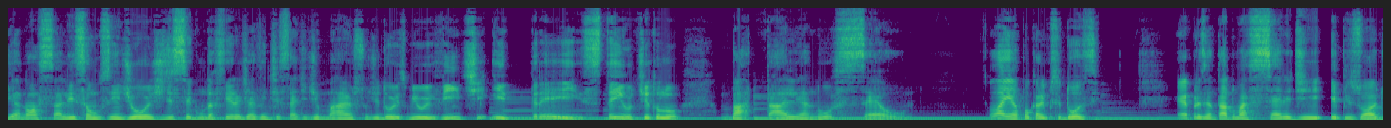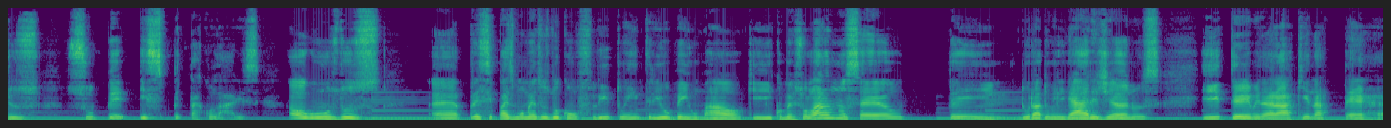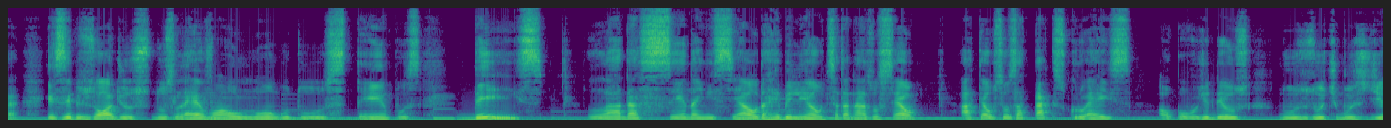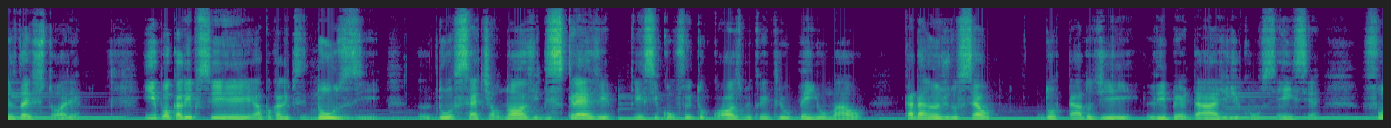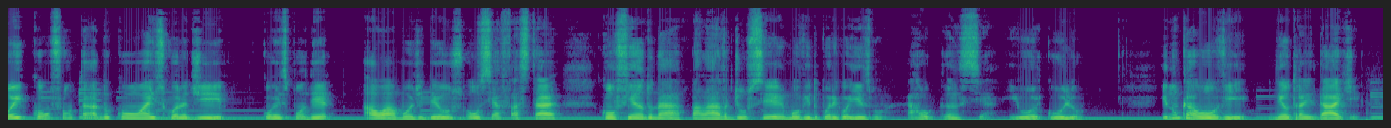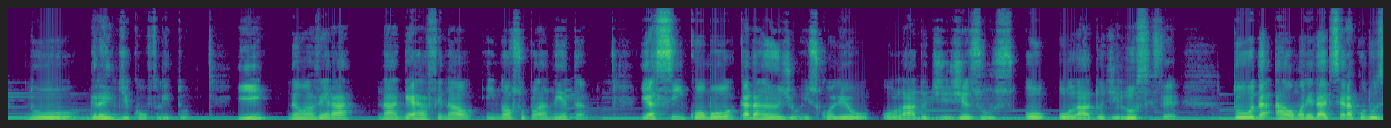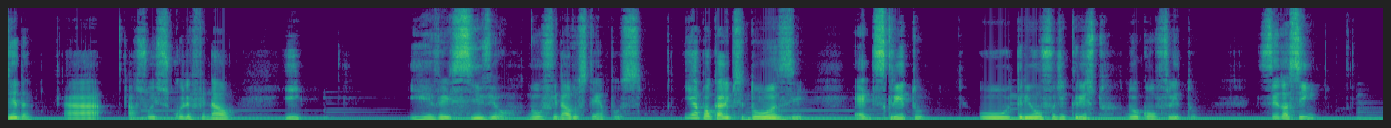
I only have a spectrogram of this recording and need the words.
E a nossa liçãozinha de hoje, de segunda-feira, dia 27 de março de 2023, tem o título Batalha no Céu. Lá em Apocalipse 12, é apresentada uma série de episódios super espetaculares. Alguns dos é, principais momentos do conflito entre o bem e o mal, que começou lá no céu, tem durado milhares de anos e terminará aqui na Terra. Esses episódios nos levam ao longo dos tempos, desde lá da cena inicial da rebelião de Satanás no céu até os seus ataques cruéis ao povo de Deus nos últimos dias da história. Em Apocalipse, Apocalipse 12, do 7 ao 9, descreve esse conflito cósmico entre o bem e o mal. Cada anjo do céu, dotado de liberdade, de consciência, foi confrontado com a escolha de corresponder ao amor de Deus ou se afastar, confiando na palavra de um ser movido por egoísmo, arrogância e orgulho. E nunca houve neutralidade no grande conflito, e não haverá na guerra final em nosso planeta. E assim como cada anjo escolheu o lado de Jesus ou o lado de Lúcifer, toda a humanidade será conduzida a a sua escolha final e irreversível no final dos tempos. Em Apocalipse 12 é descrito o triunfo de Cristo no conflito. Sendo assim,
